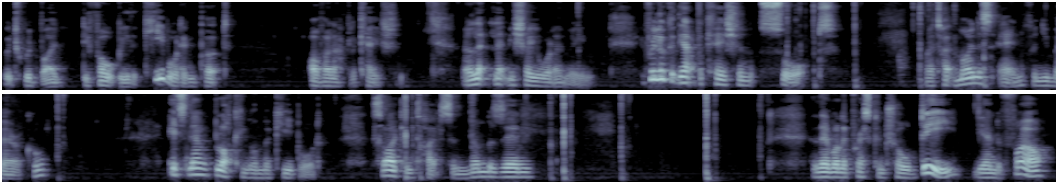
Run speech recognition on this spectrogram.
which would by default be the keyboard input of an application. And let, let me show you what I mean. If we look at the application sort, I type minus n for numerical, it's now blocking on the keyboard. So I can type some numbers in, and then when I press Control D, the end of file,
